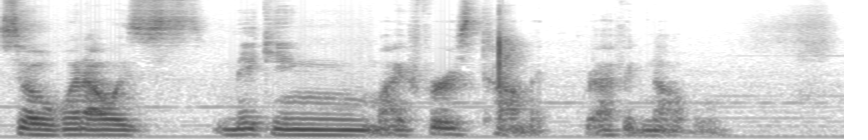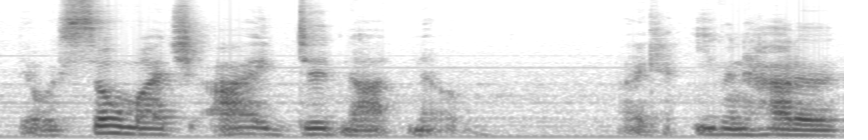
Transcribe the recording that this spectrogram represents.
So when I was making my first comic graphic novel, there was so much I did not know. Like even how to,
